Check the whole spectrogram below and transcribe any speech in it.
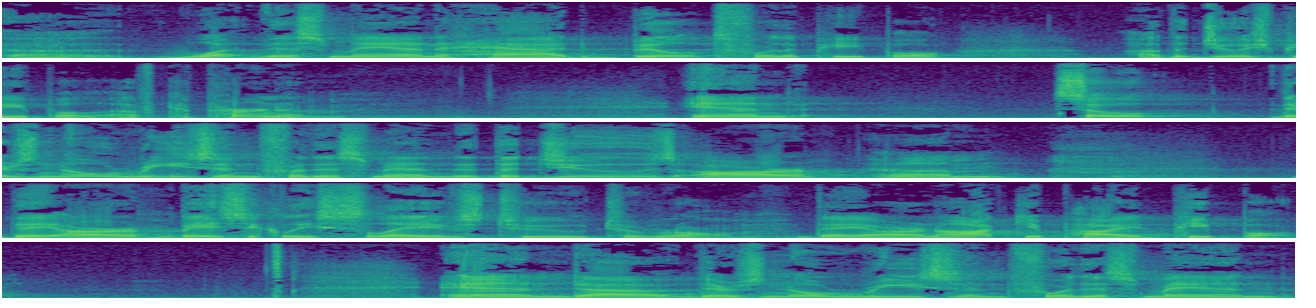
uh, what this man had built for the people, uh, the Jewish people of Capernaum. And so there's no reason for this man. The, the Jews are. Um, they are basically slaves to, to Rome. They are an occupied people. And uh, there's no reason for this man,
